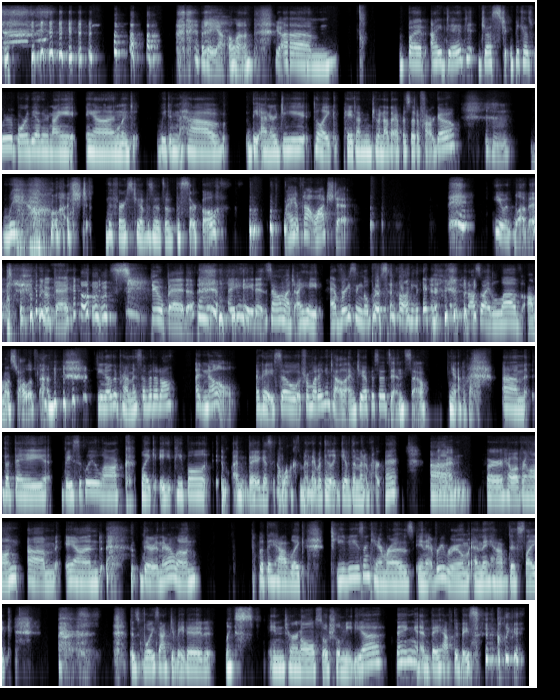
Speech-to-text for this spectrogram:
okay, yeah, Alone. yeah. Um, but I did just because we were bored the other night and we didn't have the energy to like pay attention to another episode of Fargo. Mhm. We watched the first two episodes of The Circle. I have not watched it. You would love it. okay. so stupid. I hate it so much. I hate every single person on there, but also I love almost all of them. Do you know the premise of it at all? Uh, no. Okay, so from what I can tell, I'm two episodes in, so you know. Okay. Um, but they basically lock like eight people. I'm, they, I guess they don't lock them in there, but they like give them an apartment um, for however long. Um, and they're in there alone. But they have like TVs and cameras in every room, and they have this like this voice activated like s- internal social media thing, and they have to basically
